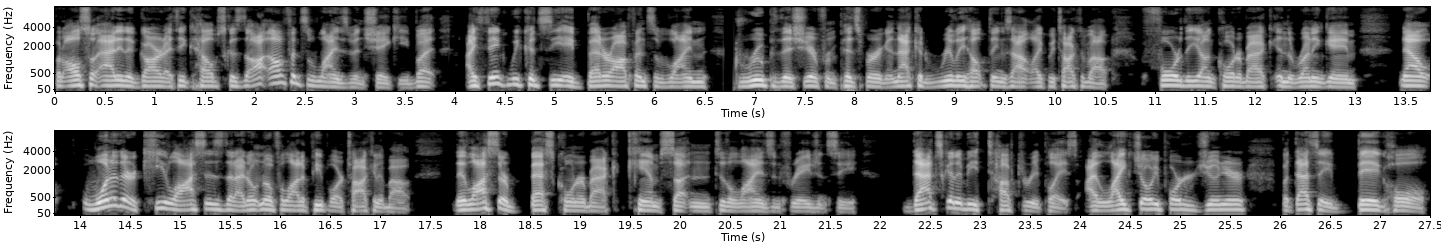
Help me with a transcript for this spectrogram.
but also adding a guard I think helps because the offensive line has been shaky. But I think we could see a better offensive line group this year from Pittsburgh, and that could really help things out, like we talked about, for the young quarterback in the running game. Now, one of their key losses that I don't know if a lot of people are talking about, they lost their best cornerback, Cam Sutton, to the Lions in free agency. That's going to be tough to replace. I like Joey Porter Jr., but that's a big hole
